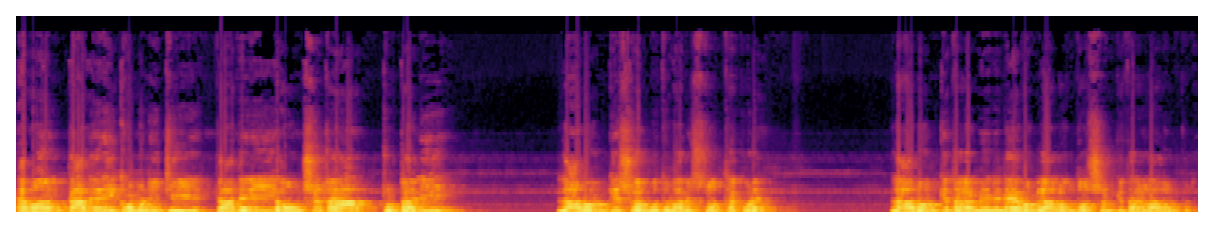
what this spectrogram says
এবং তাদের এই কমিউনিটি তাদের এই অংশটা টোটালি লালনকে সর্বতভাবে শ্রদ্ধা করে, লালনকে তারা মেনে নেয় এবং লালন দর্শনকে তারা লালন করে।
